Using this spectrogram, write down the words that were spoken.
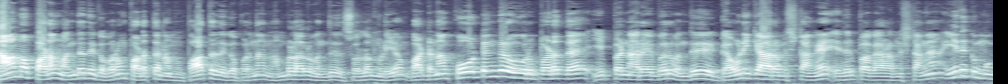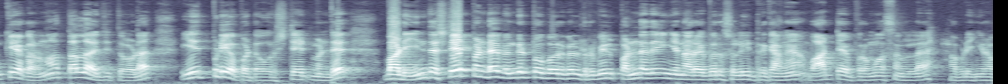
நாம் படம் வந்ததுக்கப்புறம் படத்தை நம்ம பார்த்ததுக்கப்புறம் தான் நம்மளால் வந்து சொல்ல முடியும். பட் ஆனால் கோட்டுங்கிற ஒரு படத்தை இப்போ நிறைய பேர் வந்து கவனிக்க ஆரம்பிச்சிட்டாங்க எதிர்பார்க்க ஆரம்பிச்சிட்டாங்க. இதுக்கு முக்கிய காரணம் தல்ல அஜித்தோட இப்படியாப்பட்ட ஒரு ஸ்டேட்மெண்ட்டு பட் இந்த ஸ்டேட்மெண்ட்டை வெங்கட் பிரபு ரிவீல் பண்ணதே இங்கே நிறைய பேர் சொல்லிகிட்டு இருக்காங்க. வாட்டே ப்ரொமோஷனில் அப்படிங்கிற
